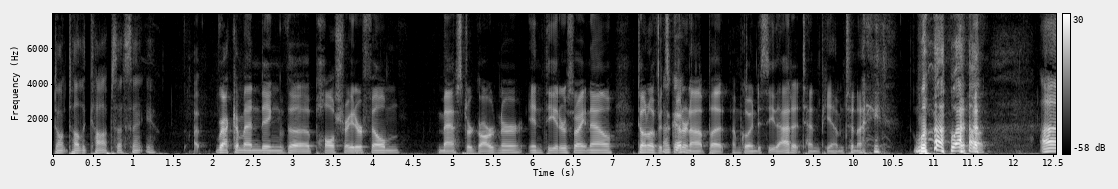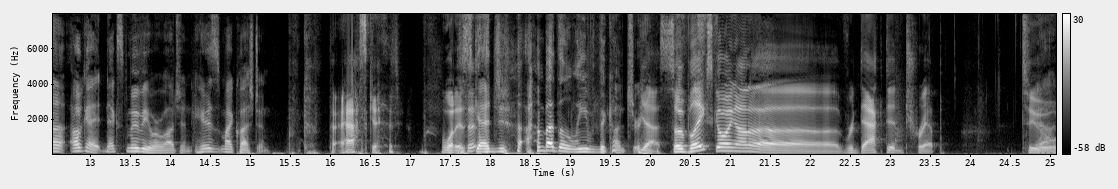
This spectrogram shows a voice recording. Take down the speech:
Don't tell the cops I sent you. recommending the Paul Schrader film Master Gardener in theaters right now. Don't know if it's Okay. good or not, but I'm going to see that at 10 p.m. tonight. wow. uh, okay, next movie we're watching. Here's my question. to ask it. what is it? Schedule. I'm about to leave the country. Yes. So Blake's going on a redacted trip to Yeah.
